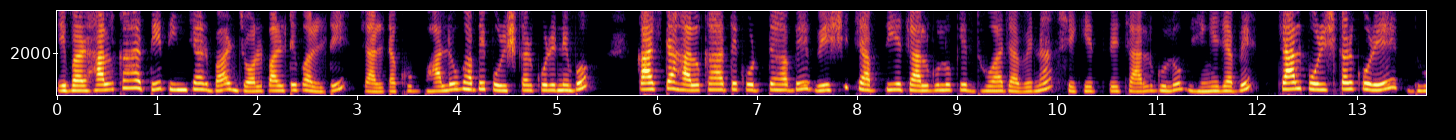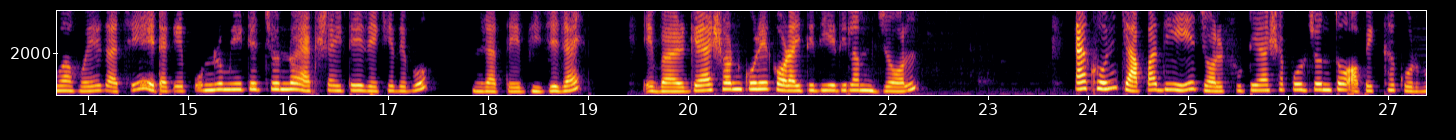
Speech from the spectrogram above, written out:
এবার হালকা হাতে তিন চারবার জল পাল্টে পাল্টে চালটা খুব ভালোভাবে পরিষ্কার করে নেব। কাজটা হালকা হাতে করতে হবে। বেশি চাপ দিয়ে চালগুলোকে ধোয়া যাবে না, সেক্ষেত্রে চালগুলো ভেঙে যাবে। চাল পরিষ্কার করে ধোয়া হয়ে গেছে। এটাকে পনেরো মিনিটের জন্য এক সাইডে রেখে দেব যাতে ভিজে যায়। এবার গ্যাস অন করে কড়াইতে দিয়ে দিলাম জল। এখন চাপা দিয়ে জল ফুটে আসা পর্যন্ত অপেক্ষা করব।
